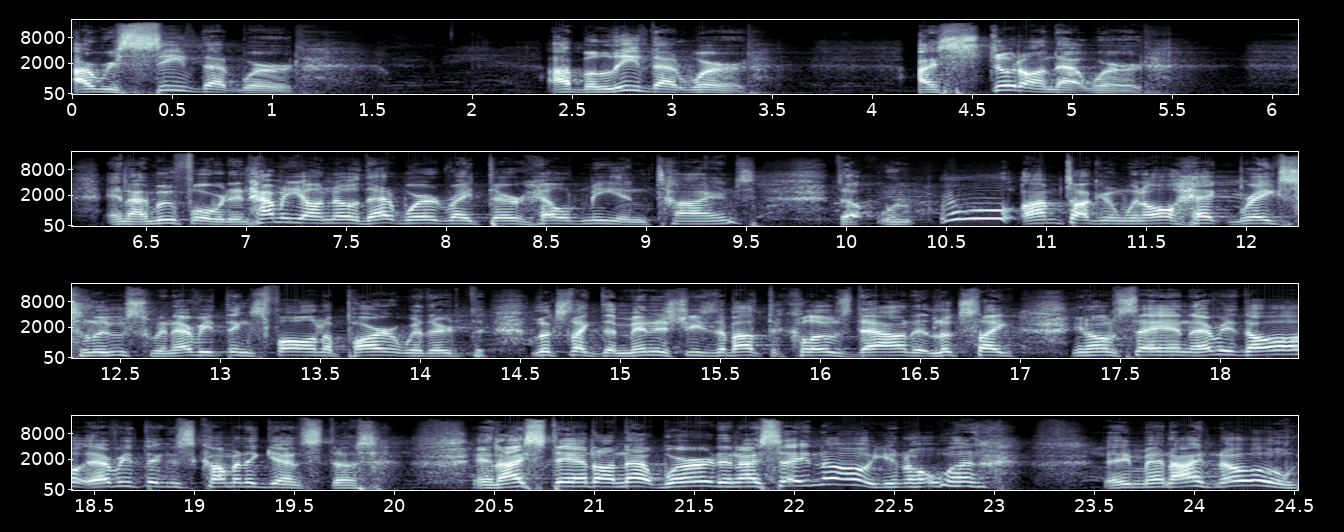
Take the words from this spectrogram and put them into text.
I received that word. I believed that word. I stood on that word. And I moved forward. And how many y'all know that word right there held me in times that were, I'm talking when all heck breaks loose, when everything's falling apart, where it looks like the ministry's about to close down. It looks like, you know what I'm saying? Every, all, everything is coming against us. And I stand on that word and I say, no, you know what? Amen. I know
